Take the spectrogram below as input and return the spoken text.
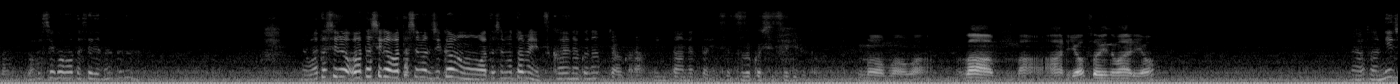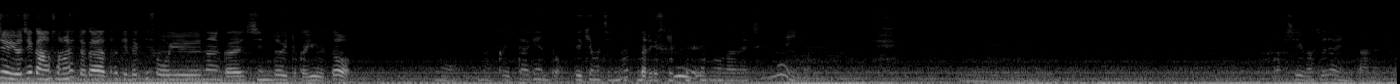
なんだ。私が私でなくなる。で私の私が私の時間を私のために使えなくなっちゃうからインターネットに接続しすぎると。まあまあまあ。まあまああるよ。そういうのもあるよ。だからその24時間その人が時々そういうなんかしんどいとか言うと言ってあげんとっていう気持ちになったりするのがねしんどいんよう恐ろしい場所じゃんインターネット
